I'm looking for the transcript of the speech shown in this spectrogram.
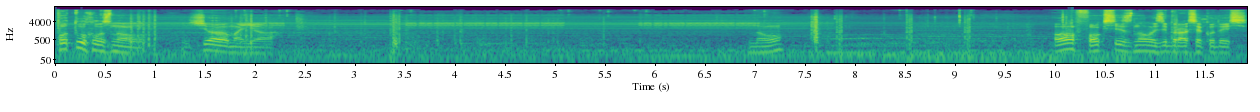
Потухло знову. Йо-моє. Ну. О, Фоксі знову зібрався кудись.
